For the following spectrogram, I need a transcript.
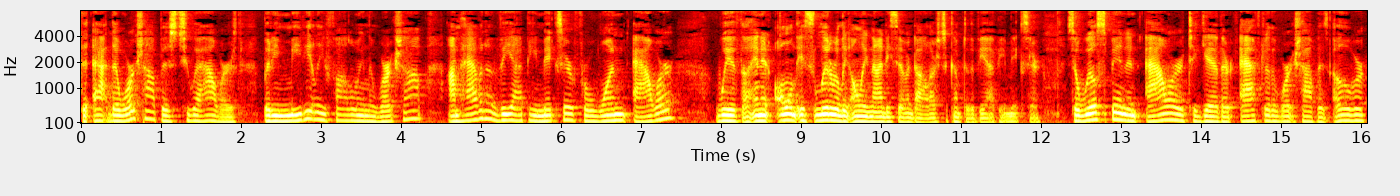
The, the workshop is two hours, but immediately following the workshop, I'm having a VIP mixer for one hour with uh, and it only it's literally only $97 to come to the VIP mixer. So we'll spend an hour together after the workshop is over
